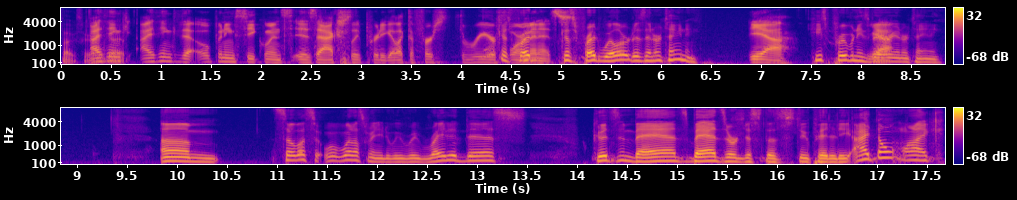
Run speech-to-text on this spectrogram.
folks. I think I think the opening sequence is actually pretty good. Like the first three or four Fred, minutes. because Fred Willard is entertaining. Yeah. He's proven he's very Yeah. entertaining. Um, so let's. What else we need? We we rated this. Goods and bads. Bads are just the stupidity. I don't like.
